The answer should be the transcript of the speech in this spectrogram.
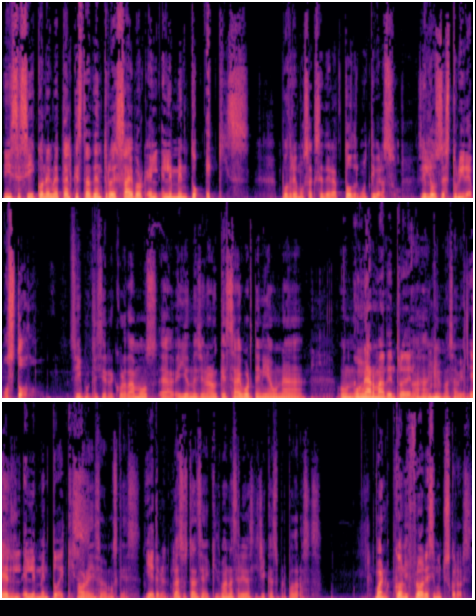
Y dice, sí, con el metal que está dentro de Cyborg, el elemento X, podremos acceder a todo el multiverso. Sí, y los destruiremos todo. Sí, porque si recordamos, eh, ellos mencionaron que Cyborg tenía una... Un, Un, arma dentro de él. Ajá, que no sabíamos. El elemento X. Ahora ya sabemos qué es. Y ahí te. La sustancia X. Van a salir las chicas superpoderosas. Bueno. Con y, flores y muchos colores.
